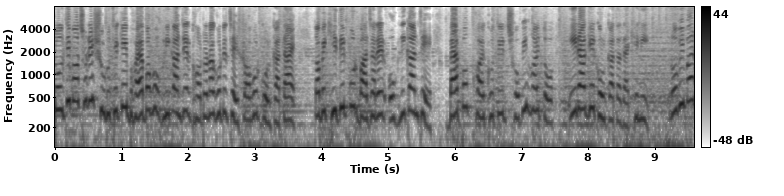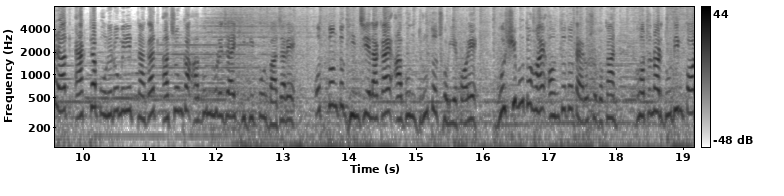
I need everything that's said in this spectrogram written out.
চলতি বছরের শুরু থেকেই ভয়াবহ অগ্নিকাণ্ডের ঘটনা ঘটেছে শহর কলকাতায়। তবে খিদিরপুর বাজারের অগ্নিকাণ্ডে ব্যাপক ক্ষয়ক্ষতির ছবি হয়তো এর আগে কলকাতা দেখেনি। রবিবার রাত একটা পনেরো মিনিট নাগাদ আচমকা আগুন ধরে যায় খিদিরপুর বাজারে। অত্যন্ত ঘিঞ্জি এলাকায় আগুন দ্রুত ছড়িয়ে পড়ে। ভস্মীভূত হয় অন্তত তেরোশো দোকান। ঘটনার দুদিন পর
